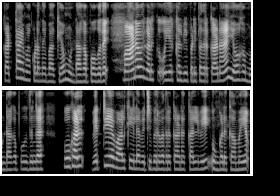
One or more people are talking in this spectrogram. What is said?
கட்டாயமாக குழந்தை பாக்கியம் உண்டாக போகுது. மாணவர்களுக்கு உயர்கல்வி படிப்பதற்கான யோகம் உண்டாக போகுதுங்க. புகழ் வெற்றியை வாழ்க்கையில் வெற்றி பெறுவதற்கான கல்வி உங்களுக்கு அமையும்.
